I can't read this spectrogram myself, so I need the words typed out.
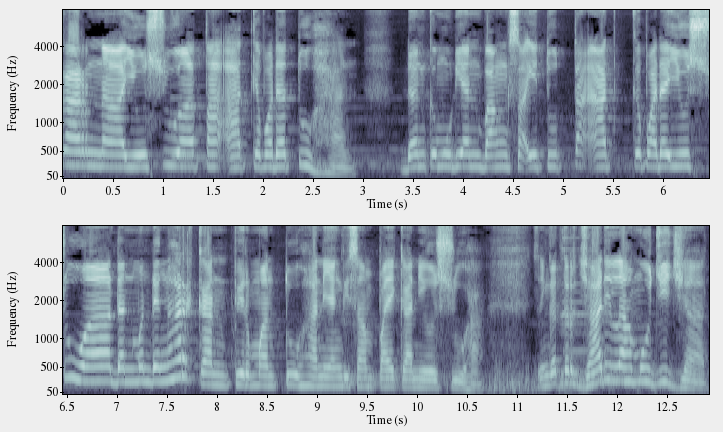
karena Yosua taat kepada Tuhan dan kemudian bangsa itu taat kepada Yosua dan mendengarkan firman Tuhan yang disampaikan Yosua. Sehingga terjadilah mujizat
